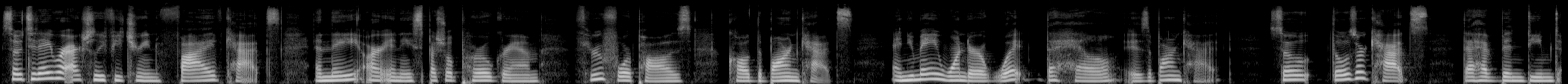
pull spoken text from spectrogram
So, today we're actually featuring five cats, and they are in a special program through Four Paws called the Barn Cats. And you may wonder what the hell is a barn cat? So, those are cats that have been deemed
